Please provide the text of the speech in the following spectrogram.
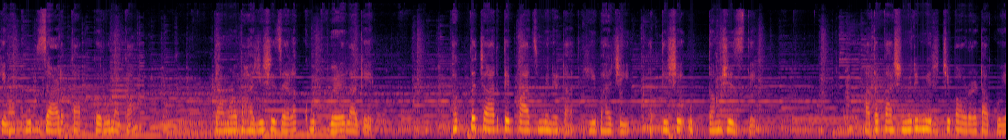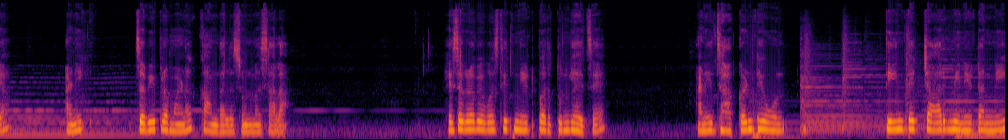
किंवा खूप जाड काप करू नका. त्यामुळं भाजी शिजायला खूप वेळ लागेल. फक्त चार ते पाच मिनिटात ही भाजी अतिशय उत्तम शिजते. आता काश्मीरी मिरची पावडर टाकूया आणि चवीप्रमाणे कांदा लसूण मसाला. हे सगळं व्यवस्थित नीट परतून घ्यायचं आहे आणि झाकण ठेवून तीन ते चार मिनिटांनी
